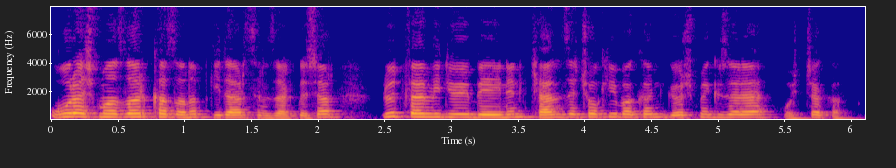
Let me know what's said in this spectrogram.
uğraşmazlar kazanıp gidersiniz arkadaşlar. Lütfen videoyu beğenin. Kendinize çok iyi bakın. Görüşmek üzere. Hoşçakalın.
